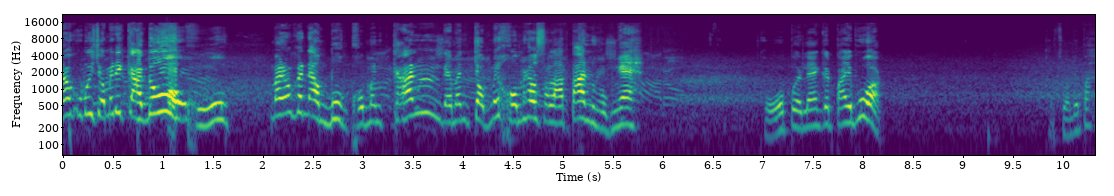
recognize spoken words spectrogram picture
นะคุณผู้ชมไม่ได้กากดูโอ้โหมันต้องกระหน่ำบุกผมมือนกัน แต่มันจบไม่คมเท่าสลาตันผมไงโหเปิดแรงเกินไปพวกสวนได้ปะ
